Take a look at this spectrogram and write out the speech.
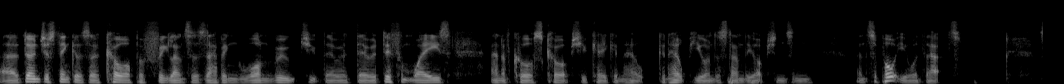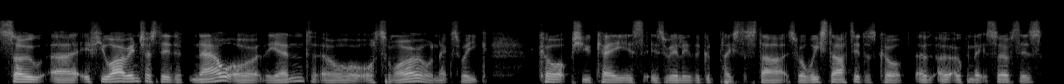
uh, don't just think as a co-op of freelancers having one route. You, there are there are different ways, and of course, Co-ops UK can help can help you understand the options and and support you with that. So uh, if you are interested now or at the end or, or tomorrow or next week, Co-ops UK is is really the good place to start. It's where we started as co-op uh, open data services.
